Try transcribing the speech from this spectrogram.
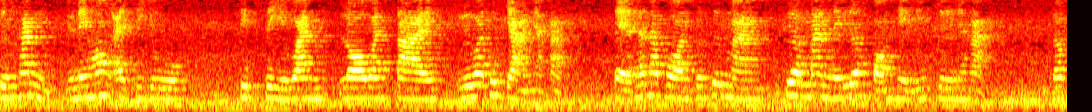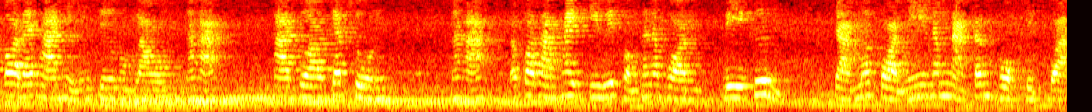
ถึงขั้นอยู่ในห้อง ICU 14 วัน รอวันตายหรือว่าทุกอย่างเนี่ยค่ะ แต่ท่านพรเพิ่งขึ้นมาเชื่อมั่นในเรื่องของเหตุลินจือเนี่ยค่ะ แล้วก็ได้ทานเหตุลินจือของเรานะคะทานตัวแคปซูลนะคะ แล้วก็ทำให้ชีวิตของท่านพรดีขึ้น จากเมื่อก่อนนี้น้ำหนักตั้ง60กว่า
